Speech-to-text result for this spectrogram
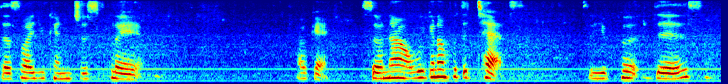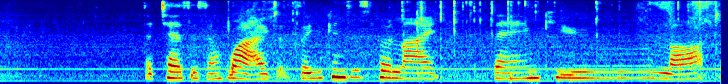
That's why you can just play it. Okay. So now we're gonna put the text so you put this. The text is in white. So you can just put like thank you lot.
